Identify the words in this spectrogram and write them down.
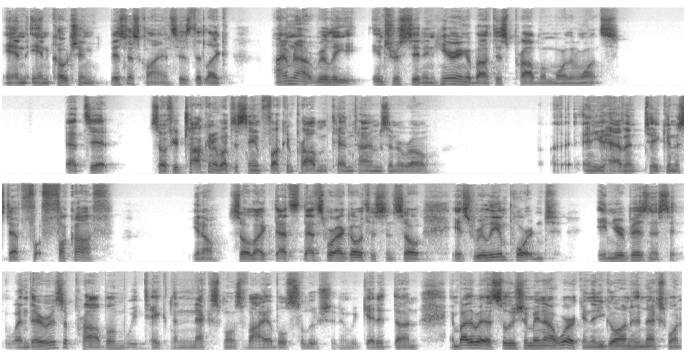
in in coaching business clients, is that like I'm not really interested in hearing about this problem more than once. That's it. So if you're talking about the same fucking problem ten times in a row, uh, and you haven't taken a step, fuck off. You know. So like that's that's where I go with this, and so it's really important in your business when there is a problem we take the next most viable solution and we get it done. And by the way that solution may not work and then you go on to the next one.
